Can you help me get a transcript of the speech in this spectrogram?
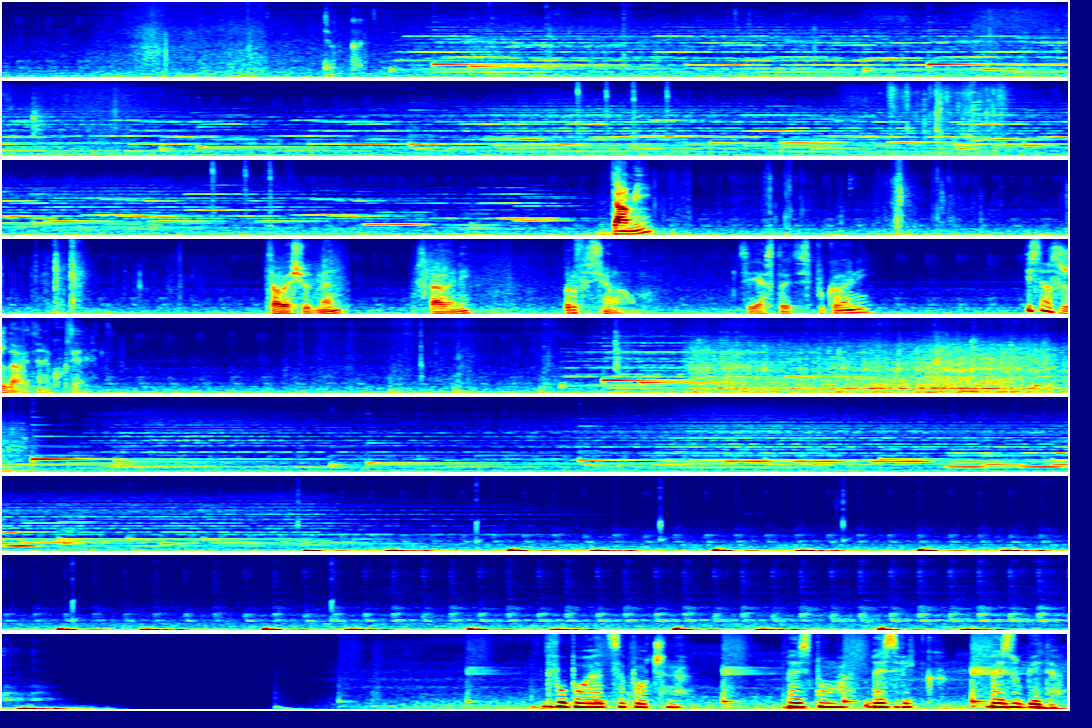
dummy. Това беше от мен. оставени професионално. Сега стойте спокойни и се наслаждавайте на коктейлите. Двубоят започна. Без дума, без вик, без обида.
